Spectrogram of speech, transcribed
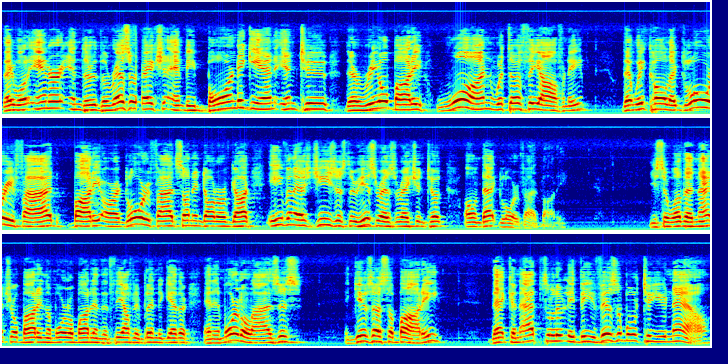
They will enter into the resurrection and be born again into their real body, one with their theophany, that we call a glorified body or a glorified son and daughter of God, even as Jesus, through his resurrection, took on that glorified body. You say, well, the natural body and the mortal body and the theophany blend together and immortalizes and gives us a body that can absolutely be visible to you now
